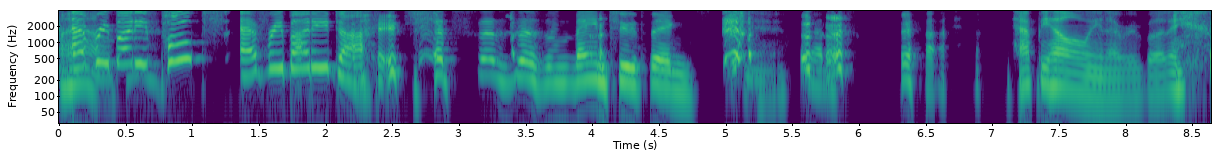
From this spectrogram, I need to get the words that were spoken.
Everybody poops, everybody dies. That's, that's, that's the main two things. Yeah. Yeah. Happy Halloween, everybody.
